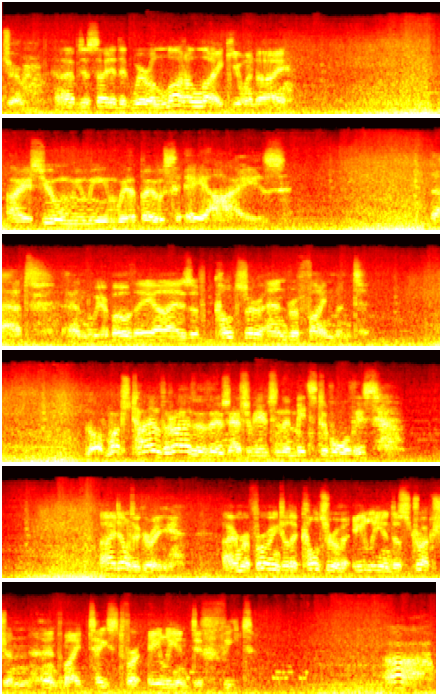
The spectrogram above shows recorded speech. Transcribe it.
Fletcher, I've decided that we're a lot alike, you and I. I assume you mean we're both AIs. That, and we're both AIs of culture and refinement. Not much time for either of those attributes in the midst of all this. I don't agree. I'm referring to the culture of alien destruction and my taste for alien defeat. Ah,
